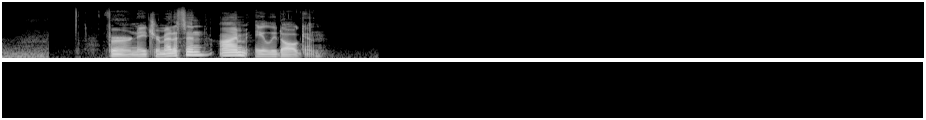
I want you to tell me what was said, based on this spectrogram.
For Nature Medicine, I'm Elie Dolgin.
